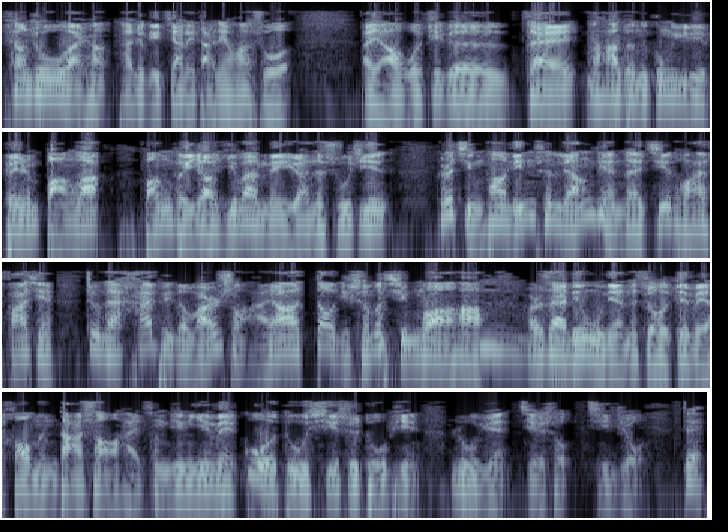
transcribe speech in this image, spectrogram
上周五晚上，他就给家里打电话说。哎呀，我这个在曼哈顿的公寓里被人绑了，绑匪要一万美元的赎金。可是警方凌晨两点在街头还发现正在 happy 的玩耍呀，到底什么情况哈？而在零五年的时候，这位豪门大少还曾经因为过度吸食毒品入院接受急救。对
